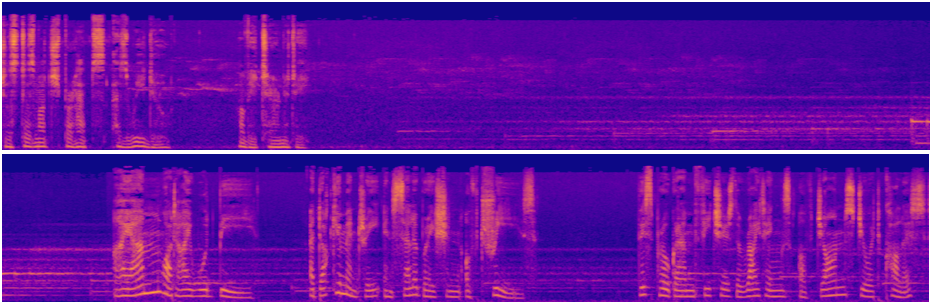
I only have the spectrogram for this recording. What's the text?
Just as much, perhaps, as we do of eternity. I Am What I Would Be, a documentary in celebration of trees. This programme features the writings of John Stuart Collis,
